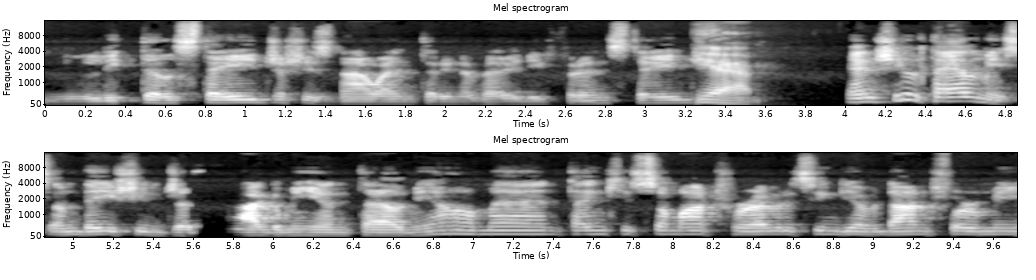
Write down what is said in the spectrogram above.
little stage. She's now entering a very different stage. Yeah. And she'll tell me someday she'll just hug me and tell me, "Oh man, thank you so much for everything you've done for me.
